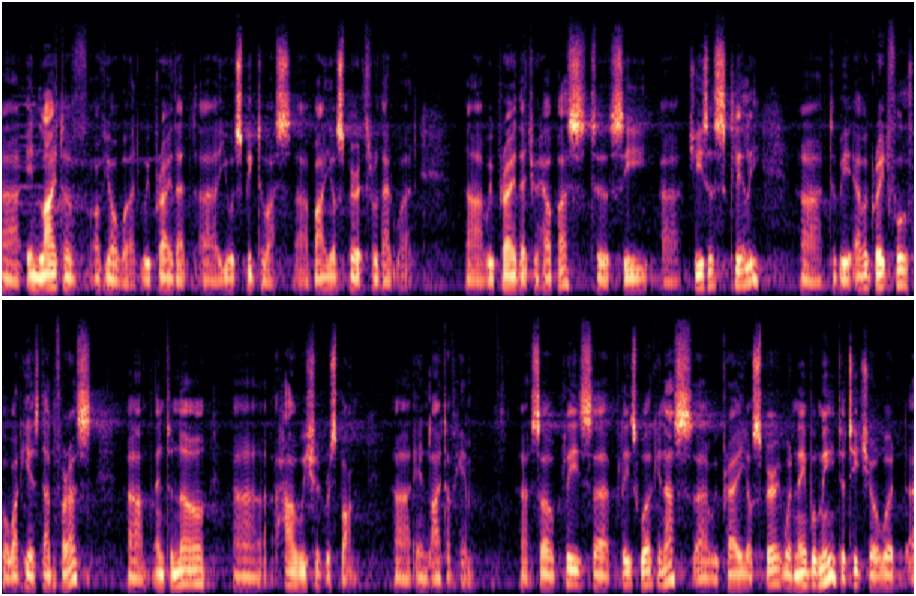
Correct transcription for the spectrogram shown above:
uh, in light of, of your word, we pray that you would speak to us by your Spirit through that word. We pray that you help us to see Jesus clearly, to be ever grateful for what he has done for us, and to know how we should respond in light of him. Uh, so please, uh, please work in us. Uh, we pray your Spirit will enable me to teach your word uh,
